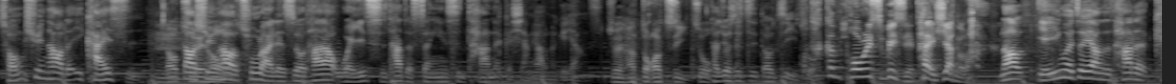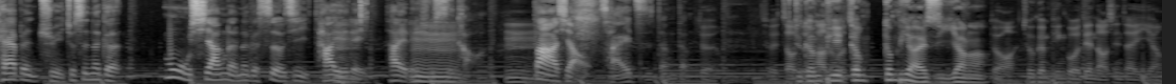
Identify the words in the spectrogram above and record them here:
从讯号的一开始然后到讯号出来的时候，它要维持它的声音是他那个想要那个样子，所以他都要自己做他。就是自己都自己做。他跟 Porry Smith 也太像了吧？然后也因为这样子，它的 cabinetry 就是那个木箱的那个设计，他也得、他也得去思考啊，嗯，大小、材质等等。对，所以造就跟 P 跟跟 PRS 一样啊。对啊，就跟苹果电脑现在一样。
